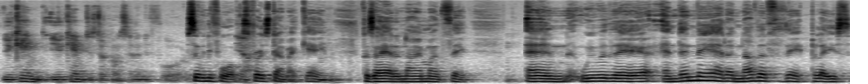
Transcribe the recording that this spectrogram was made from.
You came. You came to Stockholm '74. 74 was the first time I came because I had a nine month thing. And we were there, and then they had another th- place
